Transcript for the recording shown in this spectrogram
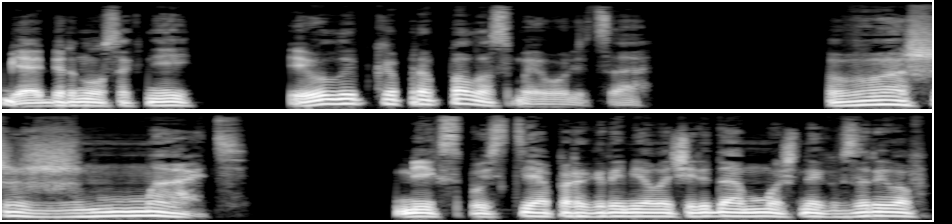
Я обернулся к ней, и улыбка пропала с моего лица. «Ваша ж мать!» Миг спустя прогремела череда мощных взрывов,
